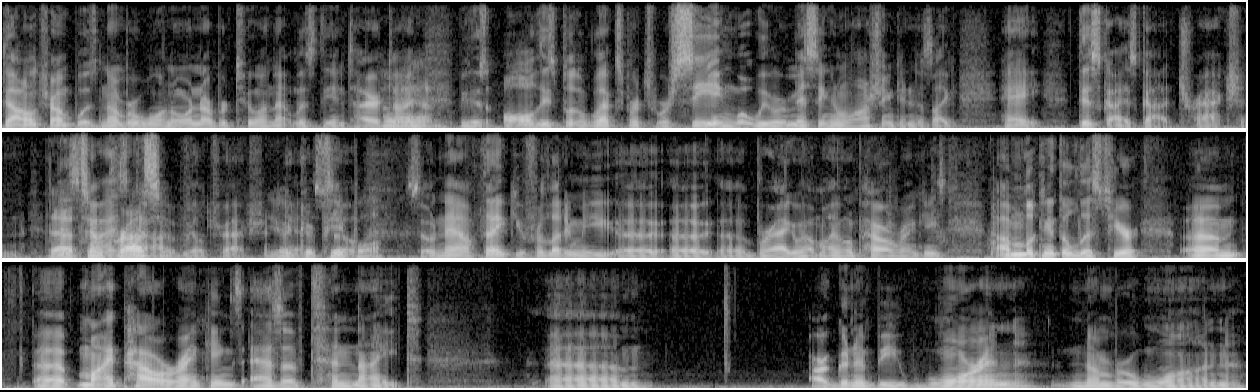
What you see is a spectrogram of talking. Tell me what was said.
Donald Trump was number one or number two on that list the entire Oh, time man. because all these political experts were seeing what we were missing in Washington. Is like, hey, this guy's got traction. That's impressive. Real traction. You Yeah, good so- people. So now, thank you for letting me uh, uh, uh, brag about my own power rankings. I'm looking at the list here. Um, uh, my power rankings as of tonight um, are going to be Warren number one,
